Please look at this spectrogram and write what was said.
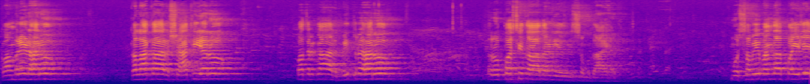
कमरेडहरू कलाकार साथीहरू पत्रकार मित्रहरू र उपस्थित आदरणीय समुदायहरू म सबैभन्दा पहिले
